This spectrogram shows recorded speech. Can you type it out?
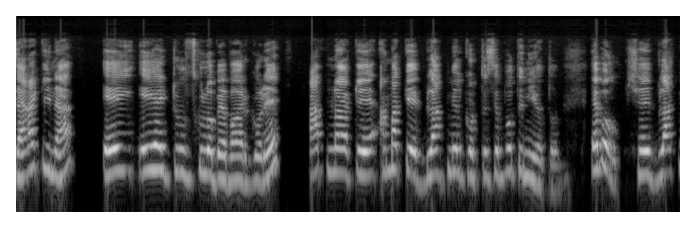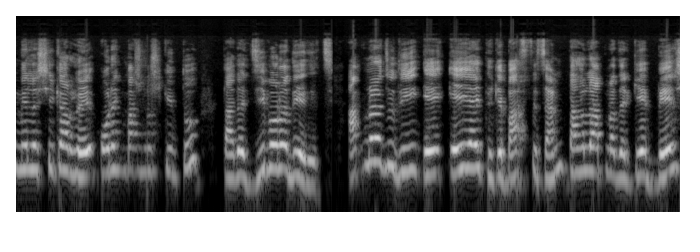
যারা কিনা এই এআই টুলসগুলো ব্যবহার করে আপনাকে, আমাকে ব্ল্যাকমেল করতেছে প্রতিনিয়ত। এবং সেই ব্ল্যাকমেলের শিকার হয়ে অনেক মানুষ কিন্তু তাদের জীবনও দিয়ে দিচ্ছে। আপনারা যদি এই এআই থেকে বাঁচতে চান, তাহলে আপনাদেরকে বেশ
